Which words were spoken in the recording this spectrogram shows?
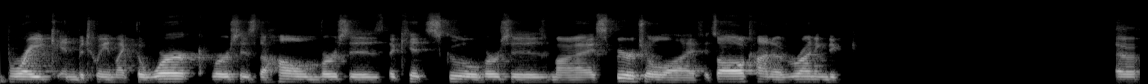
break in between like the work versus the home versus the kids school versus my spiritual life. It's all kind of running to so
